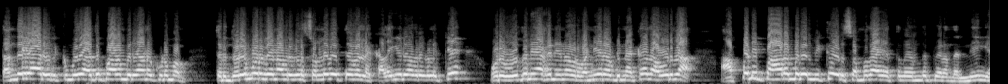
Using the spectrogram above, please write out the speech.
தந்தையார் இருக்கும்போது அது பாரம்பரியமான குடும்பம். திரு துரைமுருகன் அவர்களை சொல்லவே தேவையில்லை. கலைஞர் அவர்களுக்கே ஒரு உறுதுணையாக நின்ற ஒரு வன்னியர் அப்படின்னாக்கா அது அவர்தான். அப்படி பாரம்பரியம் மிக்க ஒரு சமுதாயத்துல இருந்து பிறந்த நீங்க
